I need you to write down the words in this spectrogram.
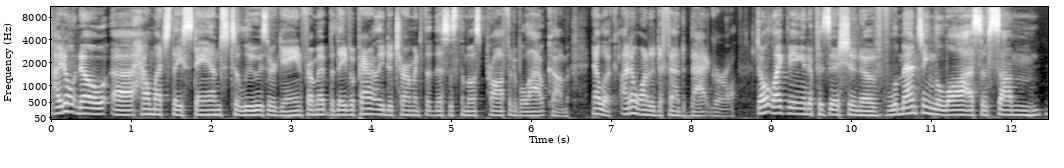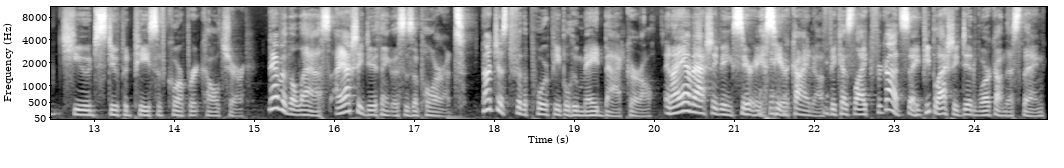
I don't know uh, how much they stand to lose or gain from it it, but they've apparently determined that this is the most profitable outcome. Now, look, I don't want to defend Batgirl. Don't like being in a position of lamenting the loss of some huge, stupid piece of corporate culture. Nevertheless, I actually do think this is abhorrent not just for the poor people who made Batgirl. And I am actually being serious here, kind of, because, like, for God's sake, people actually did work on this thing.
